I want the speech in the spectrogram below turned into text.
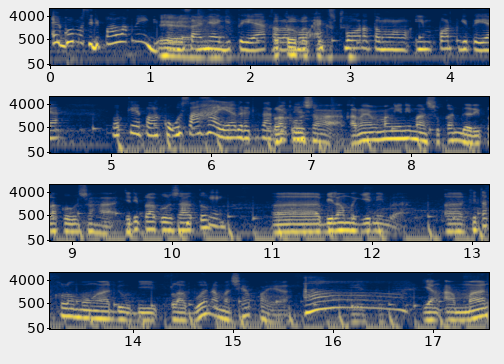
Eh gue masih dipalak nih gitu Iya. misalnya gitu ya. Kalau mau betul, ekspor atau mau import gitu ya. Oke pelaku usaha ya berarti Pelaku targetnya. usaha karena memang ini masukan dari pelaku usaha. Jadi pelaku usaha tuh Oke. eh, bilang begini, Mbak. Eh, kita kalau mau ngadu di pelabuhan sama siapa ya? Oh. Gitu. Yang aman,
